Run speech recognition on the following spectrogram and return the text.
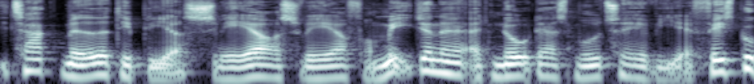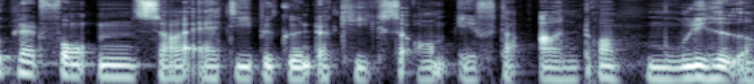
I takt med, at det bliver sværere og sværere for medierne at nå deres modtagere via Facebook-platformen, så er de begyndt at kigge sig om efter andre muligheder.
